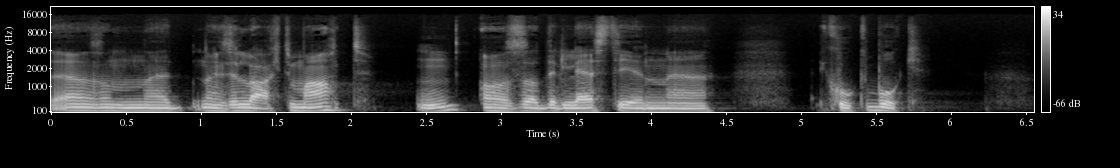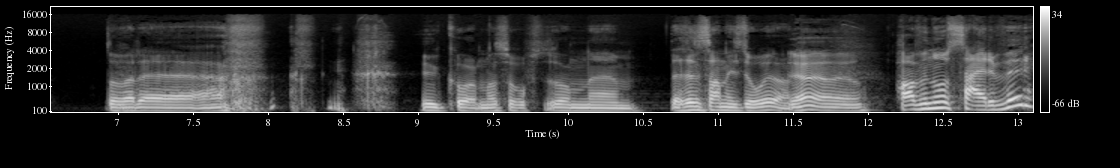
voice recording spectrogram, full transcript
sånn, noen som lagde mat, og så hadde de lest i en uh, kokebok. Da var det kona som ropte sånn uh, Dette er en sann historie, da. Ja, ja, ja. Har vi noe server?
